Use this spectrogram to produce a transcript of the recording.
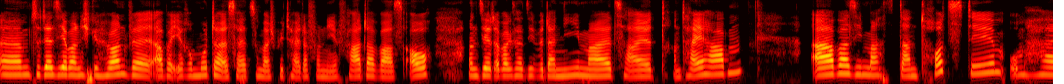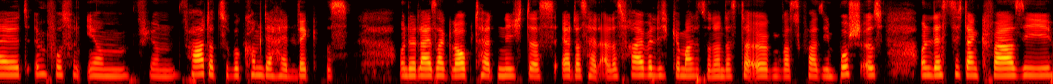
ähm, zu der sie aber nicht gehören will, aber ihre Mutter ist halt zum Beispiel Teil davon, ihr Vater war es auch und sie hat aber gesagt, sie wird da niemals halt dran teilhaben. Aber sie macht's dann trotzdem, um halt Infos von ihrem für ihren Vater zu bekommen, der halt weg ist. Und Eliza glaubt halt nicht, dass er das halt alles freiwillig gemacht hat, sondern dass da irgendwas quasi im Busch ist und lässt sich dann quasi,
